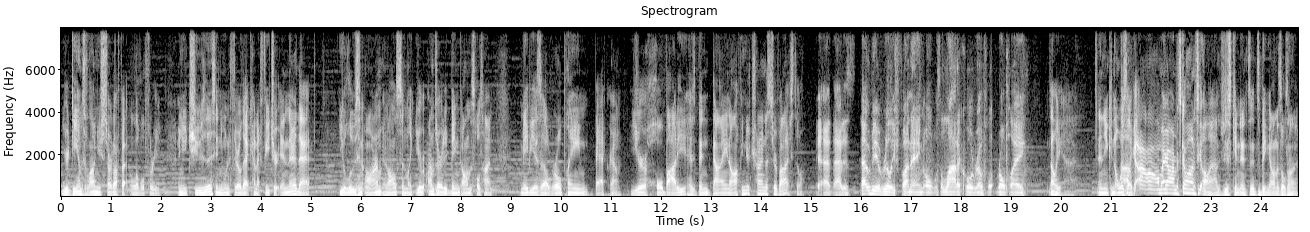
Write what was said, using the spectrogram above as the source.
your dm's allowing you start off at level 3 and you choose this and you want to throw that kind of feature in there that you lose an arm and all of a sudden like your arm's already been gone this whole time. Maybe as a role-playing background your whole body has been dying off and you're trying to survive still Yeah, that is that would be a really fun angle with a lot of cool role, role play. Oh yeah, and you can always Um, like, oh my arm, it's gone, it's gone. Oh, I'm just kidding. It's, it's been gone this whole time.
